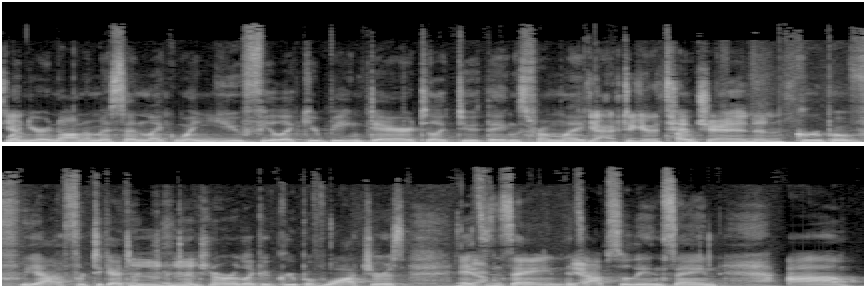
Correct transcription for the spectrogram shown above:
when you're anonymous and, like, when you feel like you're being dared to, like, do things from, like, yeah, to get attention and group of yeah for to get atten- attention or like a group of watchers it's Mm-hmm. Yeah. insane it's Yeah. absolutely insane um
